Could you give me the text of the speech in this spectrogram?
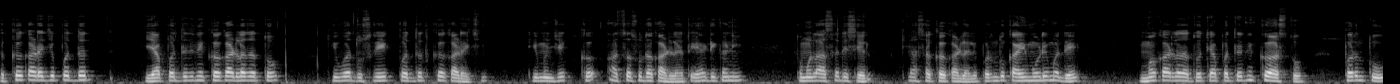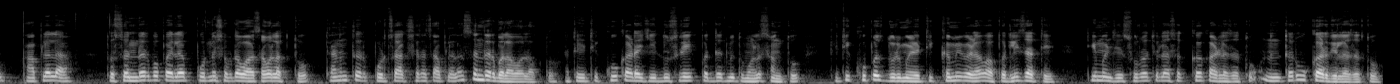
तर क काढायची पद्धत या पद्धतीने क काढला जातो किंवा दुसरी एक पद्धत क काढायची. ती म्हणजे क असा सुद्धा काढला आहे तर या ठिकाणी तुम्हाला असं दिसेल की असा क काढलेला आहे. परंतु काही मोडीमध्ये म काढला जातो त्या पद्धतीने क असतो. परंतु आपल्याला तो संदर्भ पहिला पूर्ण शब्द वाचावा लागतो. त्यानंतर पुढचा अक्षराचा आपल्याला संदर्भ लावावा लागतो. आता इथे कू काढायची दुसरी एक पद्धत मी तुम्हाला सांगतो की ती खूपच दुर्मिळ आहे ती कमी वेळा वापरली जाते. ती म्हणजे सुरुवातीला असं क काढला जातो नंतर उकार दिला जातो.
